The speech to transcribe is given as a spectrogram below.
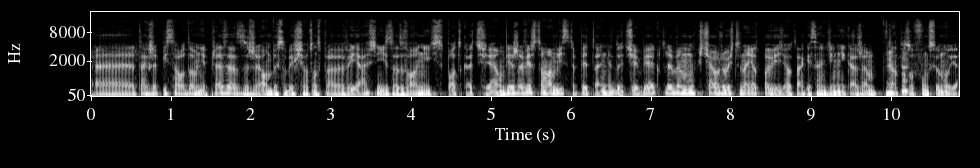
E, także pisał do mnie prezes, że on by sobie chciał tą sprawę wyjaśnić, zadzwonić, spotkać się. Ja mówię, że wiesz co, mam listę pytań do ciebie, które bym chciał, żebyś ty na nie odpowiedział, tak? Jestem dziennikarzem, w ten sposób funkcjonuję.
